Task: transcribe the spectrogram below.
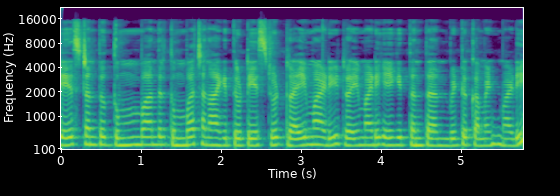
ಟೇಸ್ಟ್ ಅಂತೂ ತುಂಬ, ಅಂದರೆ ತುಂಬ ಚೆನ್ನಾಗಿತ್ತು. ಟೇಸ್ಟು ಟ್ರೈ ಮಾಡಿ ಟ್ರೈ ಮಾಡಿ ಹೇಗಿತ್ತಂತ ಅಂದ್ಬಿಟ್ಟು ಕಮೆಂಟ್ ಮಾಡಿ.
